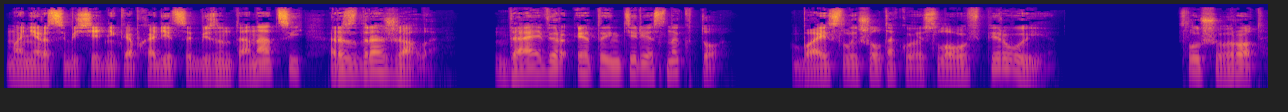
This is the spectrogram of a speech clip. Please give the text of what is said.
Манера собеседника обходиться без интонаций раздражала. «Дайвер – это интересно кто?» Бай слышал такое слово впервые. «Слушай, Рот,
